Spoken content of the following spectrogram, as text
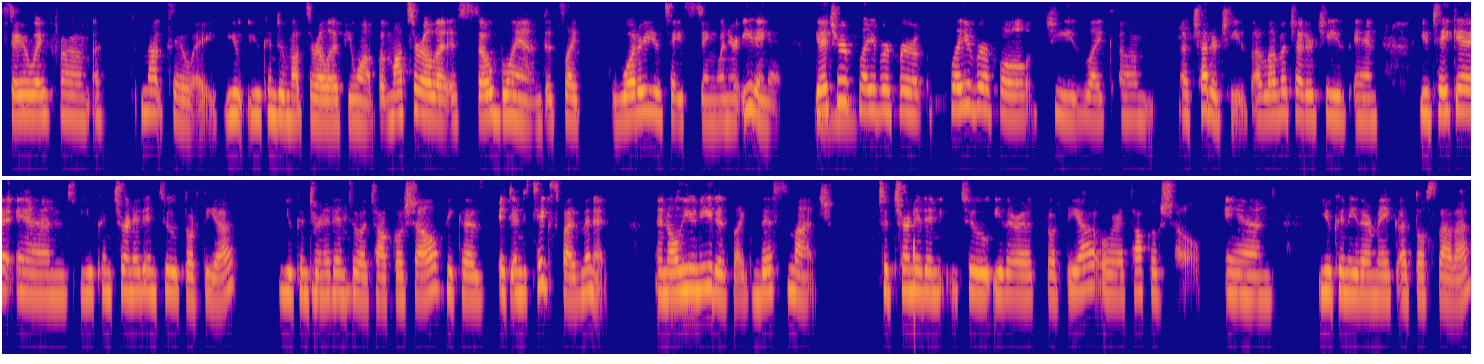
Stay away from a not stay away. You you can do mozzarella if you want, but mozzarella is so bland. It's like what are you tasting when you're eating it? Get mm-hmm. your flavor for flavorful cheese like um a cheddar cheese. I love a cheddar cheese and you take it and you can turn it into tortillas. You can turn mm-hmm. it into a taco shell because it and it takes 5 minutes. And all you mm-hmm. need is like this much to turn it into either a tortilla or a taco shell. Mm-hmm. And you can either make a tostada,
